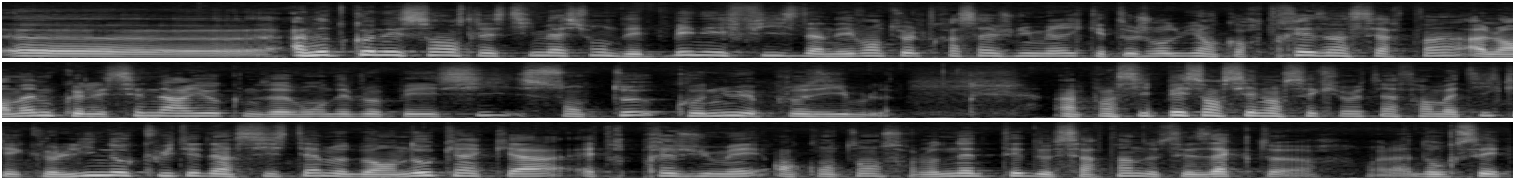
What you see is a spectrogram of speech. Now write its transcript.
Euh, à notre connaissance, l'estimation des bénéfices d'un éventuel traçage numérique est aujourd'hui encore très incertain, alors même que les scénarios que nous avons développés ici sont eux connus et plausibles. Un principe essentiel en sécurité informatique est que l'innocuité d'un système ne doit en aucun cas être présumée en comptant sur l'honnêteté de certains de ses acteurs. Voilà, donc c'est,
